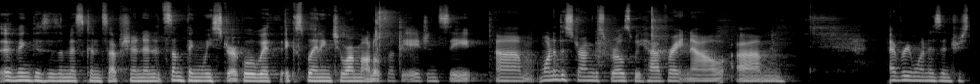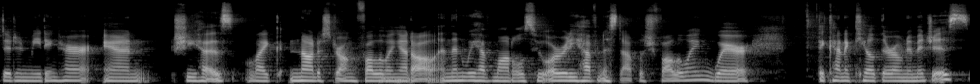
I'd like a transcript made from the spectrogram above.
I think this is a misconception and it's something we struggle with explaining to our models at the agency. Um, one of the strongest girls we have right now, um, everyone is interested in meeting her and she has like not a strong following at all. And then we have models who already have an established following where they kind of killed their own images.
